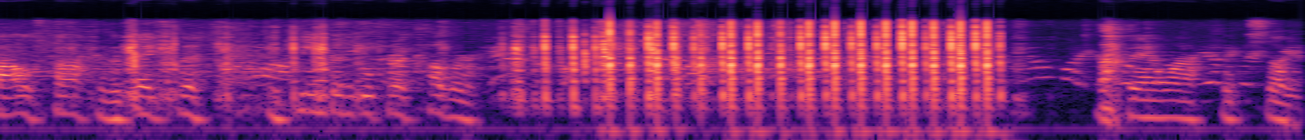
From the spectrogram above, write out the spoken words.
Battles back with a big foot. And Kane gonna go for a cover. And Benoit kicks out.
